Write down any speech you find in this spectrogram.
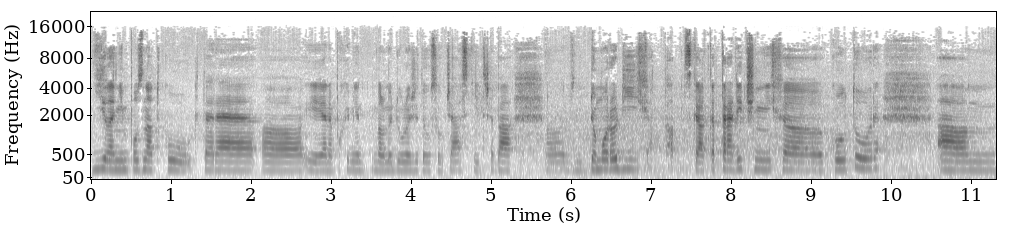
dílením poznatků, které uh, je nepochybně velmi důležitou součástí třeba domorodých a, zkrátka tradičních kultur. Um,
